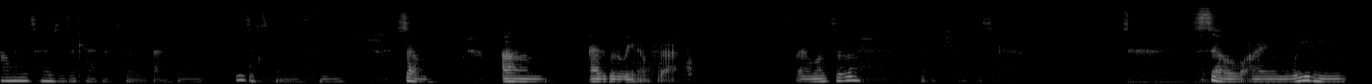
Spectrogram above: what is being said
How many times does a cat have to go to the bathroom? Please explain this to me. So, um, I had to go to Reno for that. So I went to the. I'm gonna kill this cat. So I am waiting.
